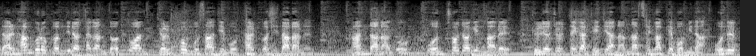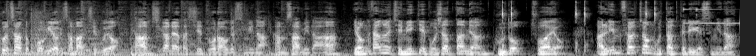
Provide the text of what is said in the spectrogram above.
날 함부로 건드렸다간 너 또한 결코 무사하지 못할 것이다라는 간단하고 원초적인 말을 들려줄 때가 되지 않았나 생각해 봅니다. 오늘 군사 돋보기 여기서 마치고요. 다음 시간에 다시 돌아오겠습니다. 감사합니다. 영상을 재밌게 보셨다면 구독, 좋아요, 알림 설정 부탁드리겠습니다.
